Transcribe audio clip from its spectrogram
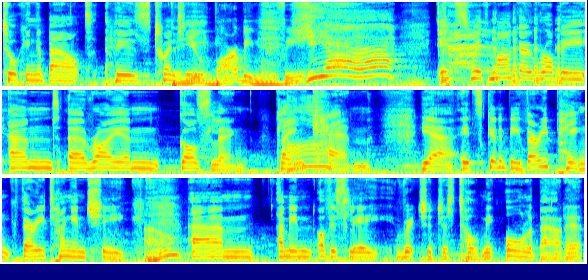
talking about his 20. The new Barbie movie. Yeah! It's with Margot Robbie and uh, Ryan Gosling playing Ah. Ken. Yeah, it's going to be very pink, very tongue in cheek. Oh. Um, I mean, obviously, Richard just told me all about it.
